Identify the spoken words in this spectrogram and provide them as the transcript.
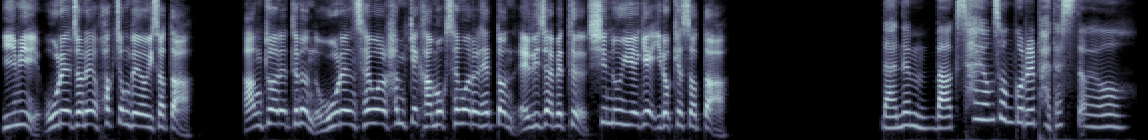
이미 오래전에 확정되어 있었다. 앙투아네트는 오랜 세월 함께 감옥 생활을 했던 엘리자베트 시누이에게 이렇게 썼다. 나는 막 사형 선고를 받았어요.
